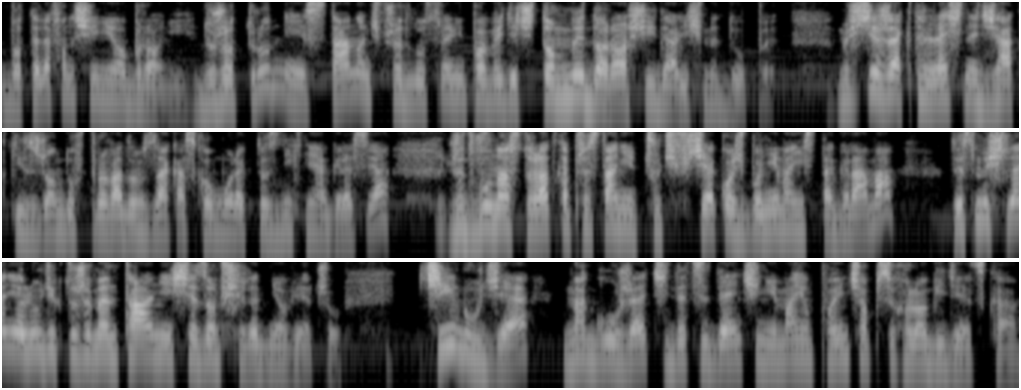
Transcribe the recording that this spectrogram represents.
bo telefon się nie obroni. Dużo trudniej jest stanąć przed lustrem i powiedzieć, to my dorośli daliśmy dupy. Myślicie, że jak te leśne dziadki z rządu wprowadzą zakaz komórek, to zniknie agresja? Że dwunastolatka przestanie czuć wściekłość, bo nie ma Instagrama? To jest myślenie ludzi, którzy mentalnie siedzą w średniowieczu. Ci ludzie na górze, ci decydenci nie mają pojęcia o psychologii dziecka,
